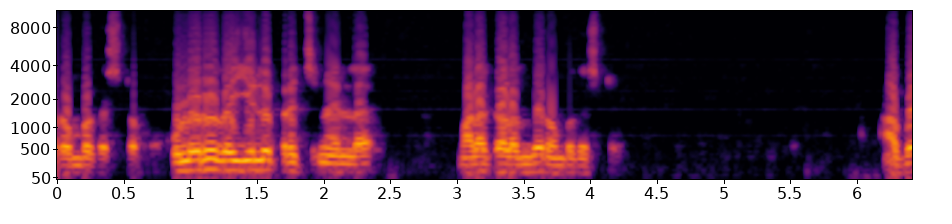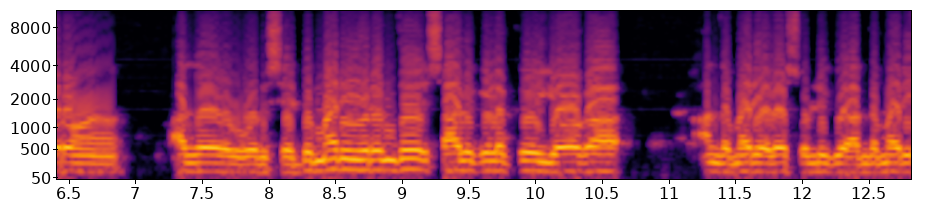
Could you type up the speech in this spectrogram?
ரொம்ப கஷ்டம். குளிர் வெயில் பிரச்சனை இல்ல. மழை காலம் தான் ரொம்ப கஷ்டம். அப்புறம் அது ஒரு ஷெட்டு மாதிரி இருந்து சாதுகளுக்கு யோகா அந்த மாதிரி ஏதாவது சொல்லி அந்த மாதிரி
